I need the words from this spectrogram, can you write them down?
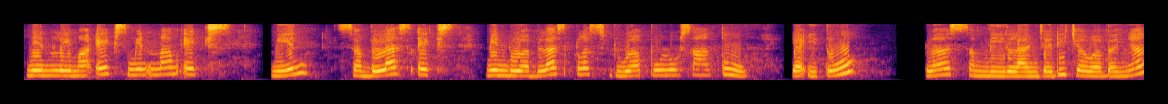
min 5x min 6x min 11x min 12 plus 21 yaitu plus 9 jadi jawabannya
